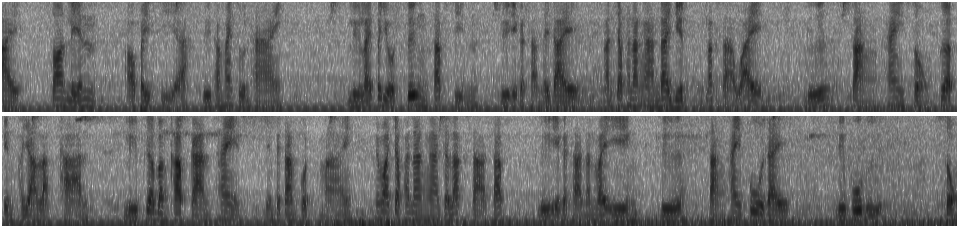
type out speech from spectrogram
าย ซ่อนเล้น เอาไปเสีย หรือทำให้สูญหาย หรือไร้ประโยชน์ซึ่งทรัพย์สิน หรือเอกสารใด ๆ อันเจ้าพนักงานได้ยึดรักษาไว้ หรือสั่งให้ส่งเพื่อเป็นพยานหลักฐาน หรือเพื่อบังคับการให้เป็นไปตามกฎหมาย ไม่ว่าเจ้าพนักงานจะรักษาทรัพย์ หรือเอกสารนั้นไว้เอง หรือสั่งให้ผู้ใดหรือผู้อื่น ส่ง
